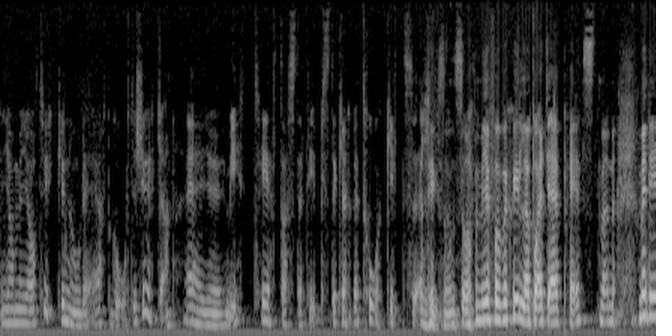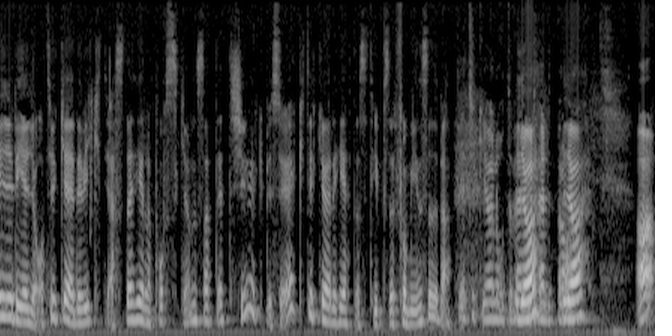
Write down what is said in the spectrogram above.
Ja men jag tycker nog det är att gå till kyrkan. är ju mitt hetaste tips. Det kanske är tråkigt liksom så. Men jag får väl skylla på att jag är präst. Men, men det är ju det jag tycker är det viktigaste hela påsken. Så att ett kyrkbesök tycker jag är det hetaste tipset från min sida. Det tycker jag låter väldigt, Ja, väldigt bra. ja. Ja,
